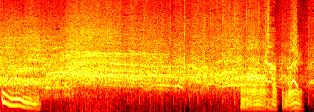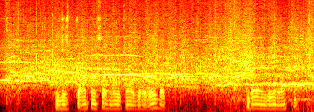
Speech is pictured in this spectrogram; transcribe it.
I don't know what happened there. He just dropped himself, maybe trying to get away, but Brian Green locked him.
